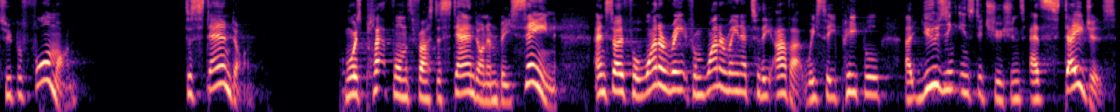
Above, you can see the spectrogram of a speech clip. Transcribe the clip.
to perform on to stand on, more as platforms for us to stand on and be seen. And so, one from one arena to the other, we see people uh, using institutions as stages,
